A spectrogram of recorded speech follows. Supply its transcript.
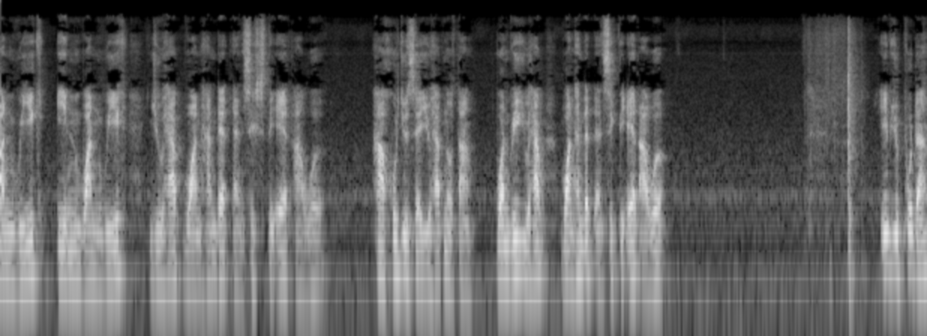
one week in one week you have 168 hour how could you say you have no time one week you have 168 hour if you put uh,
